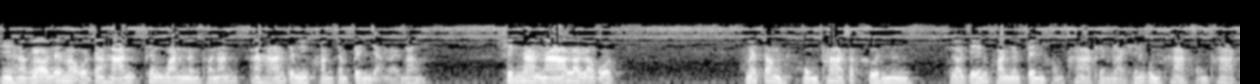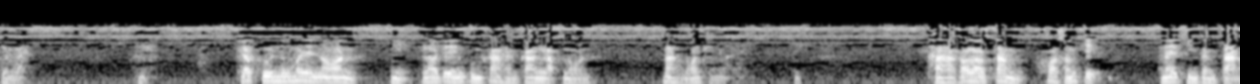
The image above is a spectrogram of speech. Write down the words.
นี่หากเราได้มาอดอาหารเพียงวันหนึ่งเท่านั้น อาหารจะมีความจำเป็นอย่างไรบ้างเช่นหน้าหนาวเราลองอด ไม่ต้องห่มผ้าสักคืนหนึ่งเราจะเห็นความจำเป็นของผ้าเพียงไร เห็นคุณค่าของผ้าเพียงไรแล้วคืนหนึ่งไม่ได้นอน นี่ เราจะเห็นคุณค่าแห่งการหลับนอน มากน้อยเพียงไรถ้าหากเราตั้งข้อสังเกตในสิ่งต่าง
